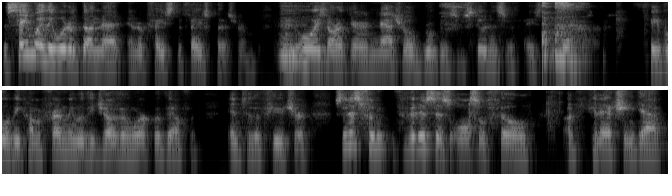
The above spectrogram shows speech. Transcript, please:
The same way they would have done that in a face-to-face classroom. We mm-hmm. always know that there are natural groupings of students in face-to-face. People will become friendly with each other and work with them into the future. So this for, for this has also filled a connection gap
